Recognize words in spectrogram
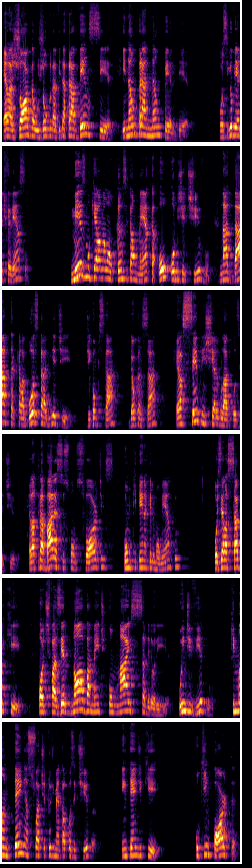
ela joga o jogo da vida para vencer e não para não perder. Conseguiu ver a diferença? Mesmo que ela não alcance tal meta ou objetivo na data que ela gostaria de, de conquistar, de alcançar, ela sempre enxerga o lado positivo. Ela trabalha esses pontos fortes com o que tem naquele momento, pois ela sabe que pode fazer novamente com mais sabedoria. O indivíduo que mantém a sua atitude mental positiva entende que o que importa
